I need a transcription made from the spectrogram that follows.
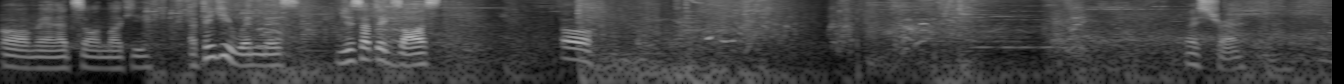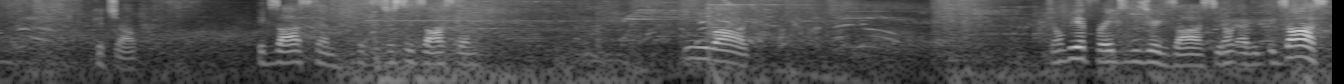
Oh man, that's so unlucky. I think you win this. You just have to exhaust. Oh. Nice try. Good job. Exhaust him. Just exhaust him. Gulag. Don't be afraid to use your exhaust. You don't ever exhaust.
